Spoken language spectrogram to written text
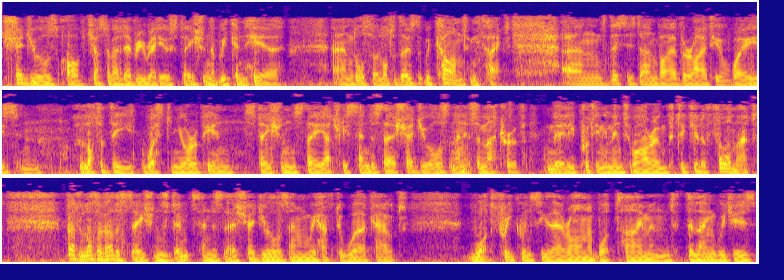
schedules of just about every radio station that we can hear and also a lot of those that we can't, in fact. And this is done by a variety of ways. In a lot of the Western European stations, they actually send us their schedules, and then it's a matter of merely putting them into our own particular format. But a lot of other stations don't send us their schedules, and we have to work out what frequency they're on at what time and the languages.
